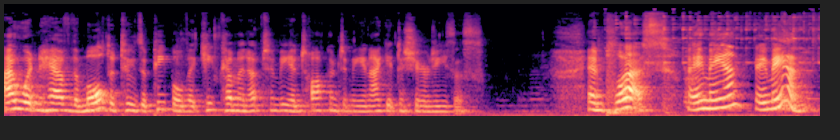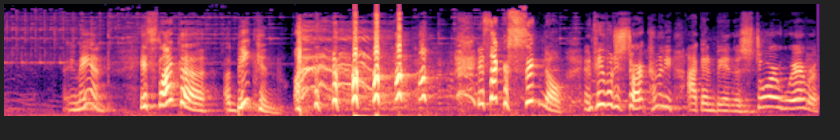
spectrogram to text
I wouldn't have the multitudes of people that keep coming up to me and talking to me, and I get to share Jesus. And plus, amen, amen, amen. It's like a, a beacon. It's like a signal. And people just start coming in. I can be in the store, wherever.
